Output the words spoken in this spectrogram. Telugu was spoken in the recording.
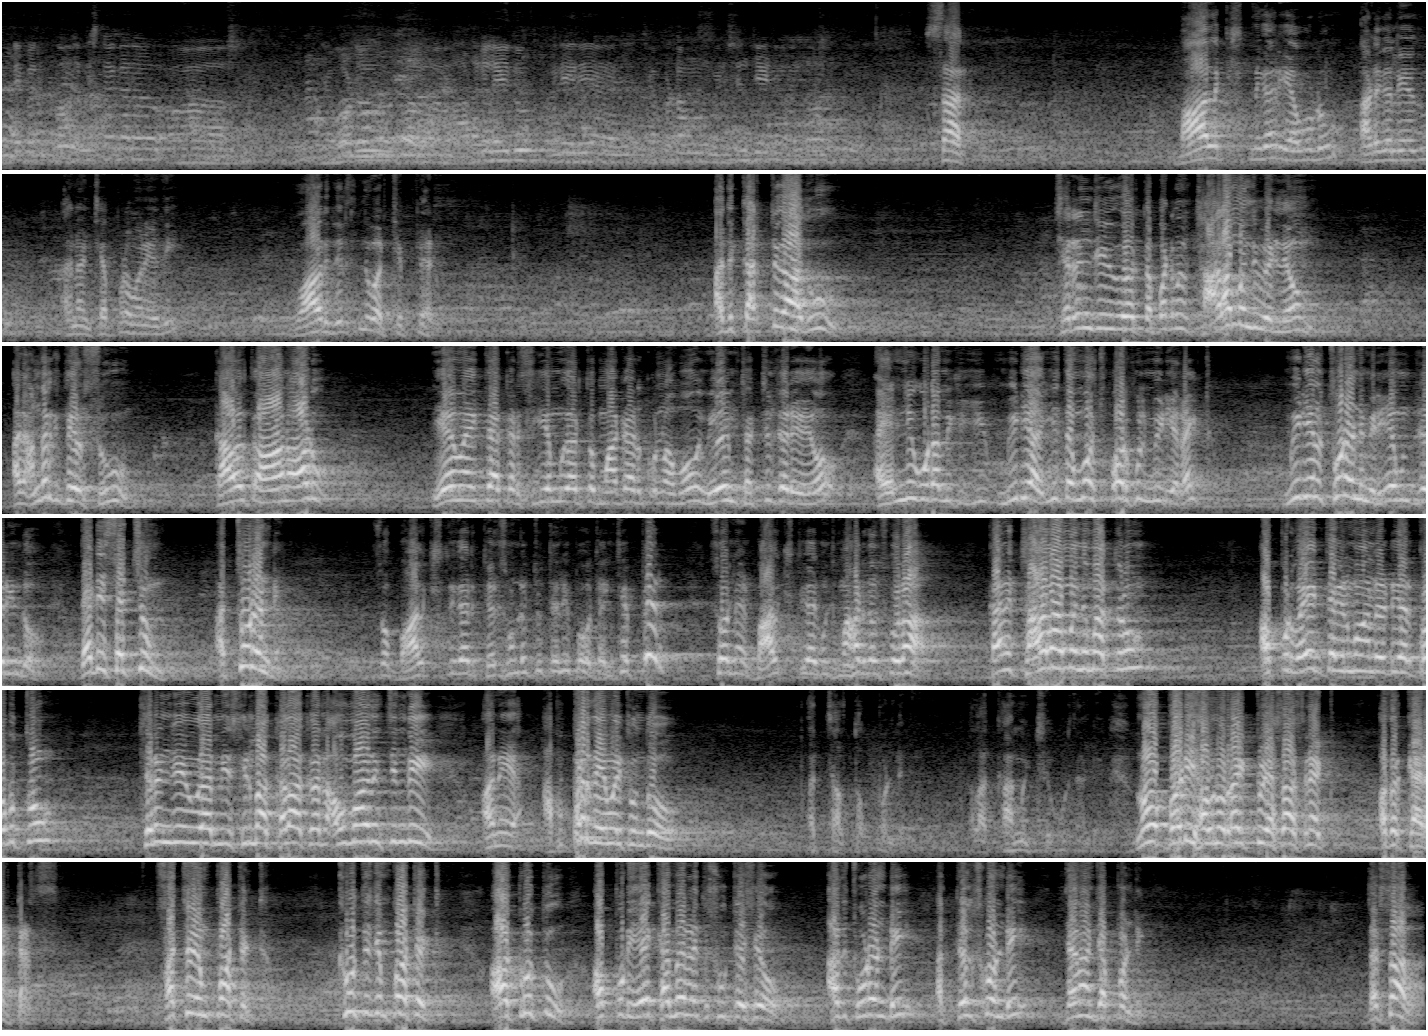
అంటే మరి బాలకృష్ణ గారు అడగలేదు అనేది చెప్పడం మెన్షన్ చేయడం ఎంతవరకు? సార్ బాలకృష్ణ గారు ఎవడు అడగలేదు అని అని చెప్పడం అనేది వారు తెలిసింది వారు చెప్పారు. అది కరెక్ట్ కాదు. చిరంజీవి గారితో పాటు మేము చాలామంది వెళ్ళాం. అది అందరికీ తెలుసు. కాబట్టి ఆనాడు ఏమైతే అక్కడ సీఎం గారితో మాట్లాడుకున్నామో ఏం చర్చలు జరిగాయో అవన్నీ కూడా మీకు media is the most powerful media right? మీడియాలో చూడండి మీరు ఏముంది జరిగిందో. దట్ ఈస్ సత్యం అది చూడండి. సో బాలకృష్ణ గారు తెలిసి ఉండొచ్చు తెలియపోవచ్చు అని చెప్పారు. సో నేను బాలకృష్ణ గారి గురించి మాట్లాడదలుచుకోవాలా కానీ చాలామంది మాత్రం అప్పుడు వైఎస్ జగన్మోహన్ రెడ్డి గారి ప్రభుత్వం చిరంజీవి గారిని సినిమా కళాకారుని అవమానించింది అనే అప్రద ఏమవుతుందో అది చాలా తప్పండి అలా కామెంట్ చేయకూడదండి. Nobody have no right to assassinate other characters Satyam important truth is important ఆ ట్రూత్ అప్పుడు ఏ కెమెరా అయితే షూట్ చేసేవో అది చూడండి అది తెలుసుకోండి జనాన్ని చెప్పండి. That's all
